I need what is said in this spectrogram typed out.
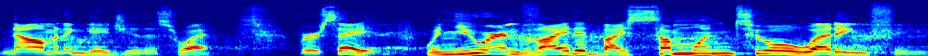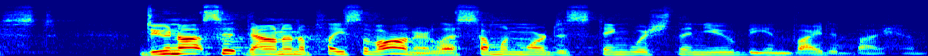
Now I'm to engage you this way. Verse 8 When you are invited by someone to a wedding feast, do not sit down in a place of honor, lest someone more distinguished than you be invited by him.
